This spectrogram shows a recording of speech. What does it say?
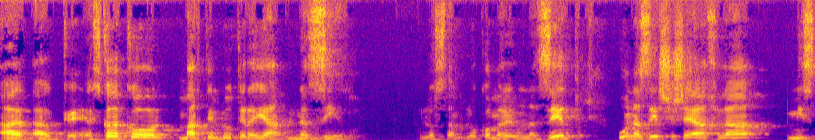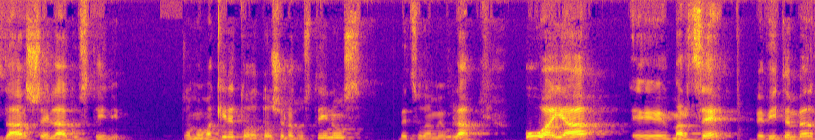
אוקיי, okay. אז קודם כל, מרטין לותר היה נזיר. לא סתם, לא כומר, הוא נזיר. הוא נזיר ששייך למסדר של האגוסטינים. זאת אומרת, הוא מכיר את תורתו של אגוסטינוס בצורה מעולה. הוא היה אה, מרצה בוויטנברג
